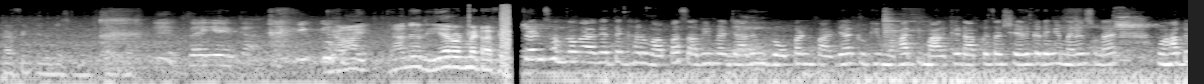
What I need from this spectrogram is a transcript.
ट्रैफ़िक की वजह से। सही है का यहाँ देखो रियर रोड में ट्रैफ़िक फ्रेंड्स हम लोग आ गए थे घर वापस। अभी मैं जा रही हूँ रोपन पाटिया क्योंकि वहाँ की मार्केट आपके साथ शेयर करेंगे। मैंने सुना है वहाँ पे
